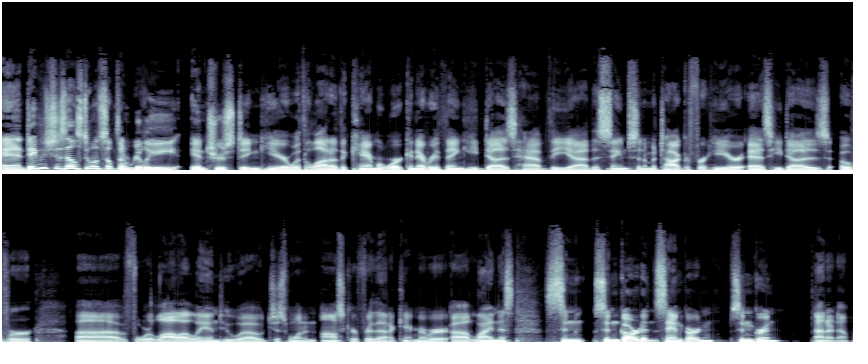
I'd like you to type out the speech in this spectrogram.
and David Chazelle's doing something really interesting here with a lot of the camera work and everything. He does have the uh, the same cinematographer here as he does over uh, for La La Land, who uh, just won an Oscar for that. I can't remember. Uh, Linus Sin- Singarden, Sandgarden, Singren. I don't know.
